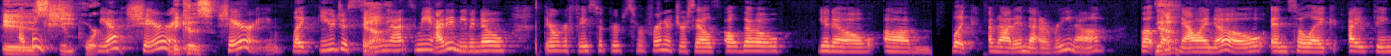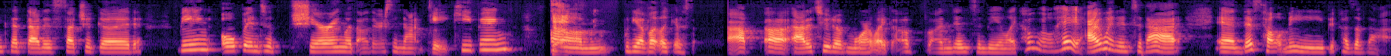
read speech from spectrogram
is sh- important. Yeah, sharing because sharing, like you just saying yeah. that to me, I didn't even know there were Facebook groups for furniture sales. Although you know, um, like I'm not in that arena, but yeah. like now I know, and so like I think that that is such a good being open to sharing with others and not gatekeeping. Yeah. Um, when you have like a uh, attitude of more like abundance and being like, oh well, hey, I went into that and this helped me because of that.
